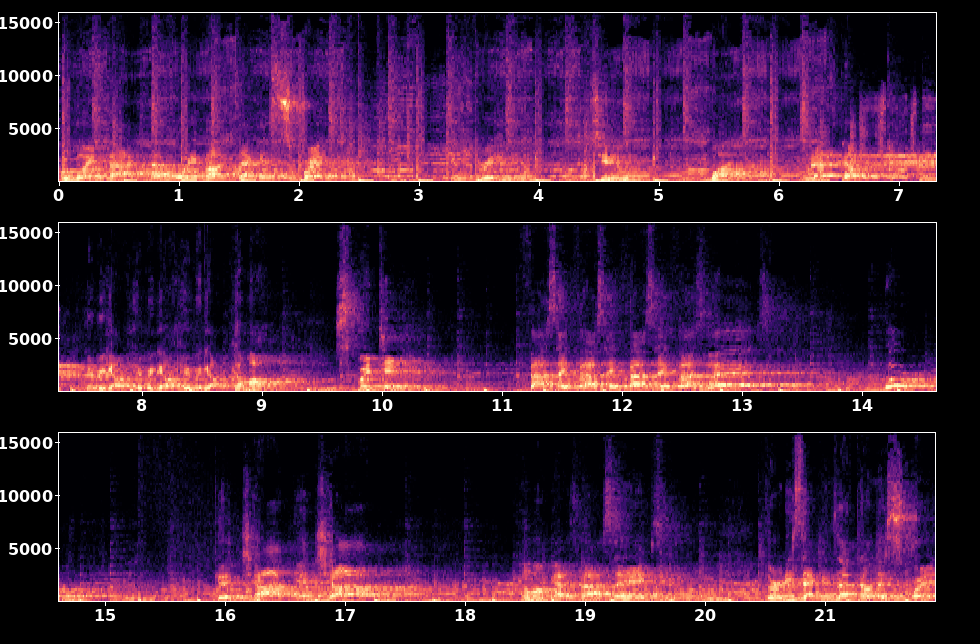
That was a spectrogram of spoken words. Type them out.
We're going back to that 45 second sprint in three, two, one, let's go. Here we go, here we go, here we go. Come on. Sprint it. Fast leg, fast leg, fast leg, fast legs. Woo! Good job, good job. Come on guys, fast legs. 30 seconds left on this sprint.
